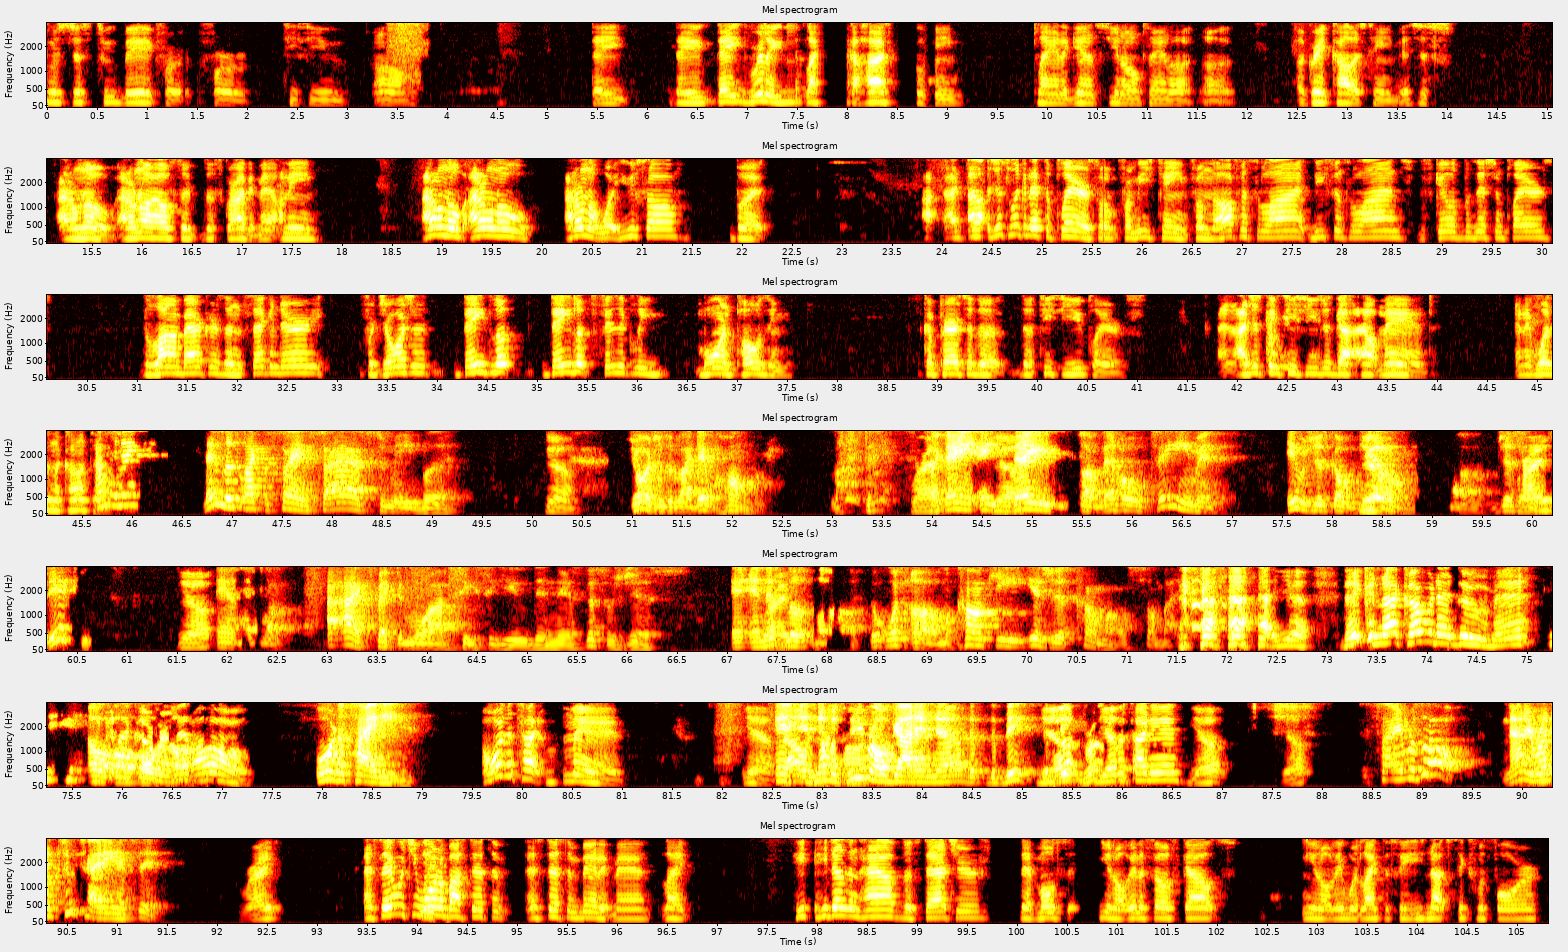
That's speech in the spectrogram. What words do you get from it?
was just too big for for TCU. Um, they they they really look like a high school team playing against you know what I'm saying a, a a great college team. It's just I don't know. I don't know how else to describe it, man. I mean, I don't know. I don't know. I don't know what you saw, but I, I, I just looking at the players from from each team, from the offensive line, defensive lines, the skill position players, the linebackers, and the secondary for Georgia, they look they looked physically more imposing compared to the the TCU players, and I just think TCU just got outmanned, and it wasn't a contest. I mean, they, they look like the same size to me, but yeah, Georgia looked like they were hungry, like they, right. like they ain't eight Yeah. days or something. That whole team, and it was just go get Yeah. them, uh, just Right. ridiculous. yeah, And uh, I, I expected more out of TCU than this. This was just, and, and this Right. look, uh, what's uh McConkey is just come on, somebody. yeah. They could not cover that dude, man. They oh, could not oh, cover oh, him at oh. all. or the tight end. Or the tight man. Yeah. And, and number zero awesome. got in there, the, the big, the Yep. big brother. The other tight end. Yep. Yep. Same result. Now they Yep. running two tight end set. Right. And say what you want about Stetson and Stetson Bennett, man. Like he he doesn't have the stature that most you know NFL scouts you know they would like to see. He's not six foot four.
